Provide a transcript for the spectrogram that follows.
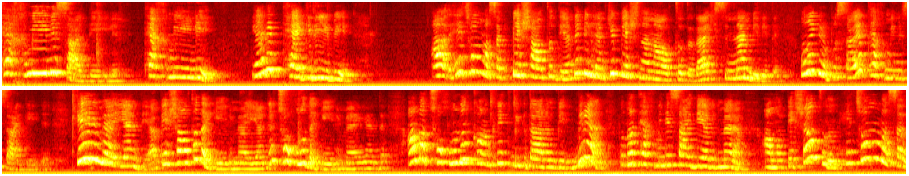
təxmini say deyilir. Təxmini. Yəni təqribi. Heç olmasa 5-6 deyəndə bilirəm ki, 5 ilə 6-dır da, ikisindən biridir. Ona görə bu saya təxmini say deyilir. Qeyri-müəyyəndir ya. 5-6 da qeyri-müəyyəndir, çoxlu da qeyri-müəyyəndir. Amma çoxlunun konkret miqdarını bilmirəm, buna təxmini say deyə bilmərəm. Amma 5-6-nın heç olmasa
